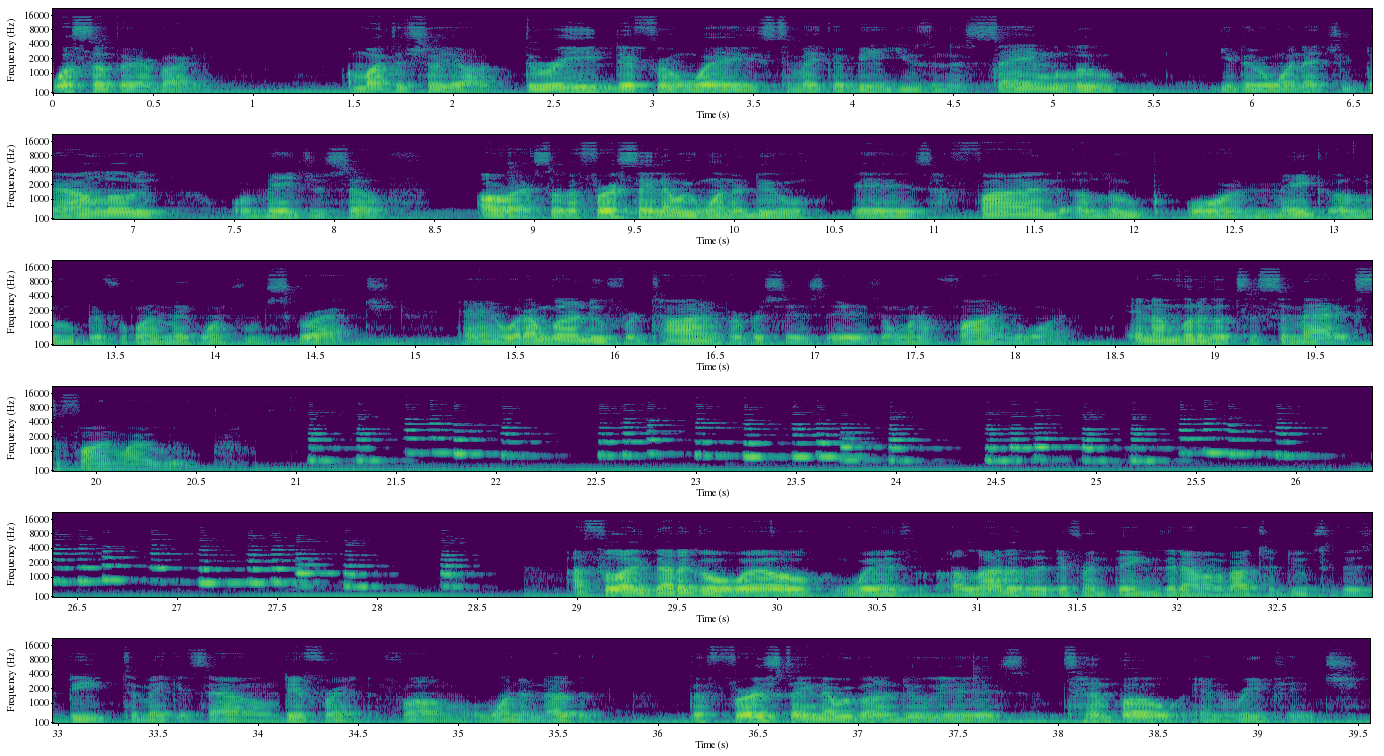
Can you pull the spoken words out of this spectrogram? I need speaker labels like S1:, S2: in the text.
S1: What's up everybody? I'm about to show y'all three different ways to make a beat using the same loop, either one that you downloaded or made yourself. All right, so the first thing that we wanna do is find a loop or make a loop if we're gonna make one from scratch. And what I'm gonna do for time purposes is I'm gonna find one. And I'm gonna go to Cymatics to find my loop. I feel like that'll go well with a lot of the different things that I'm about to do to this beat to make it sound different from one another. The first thing that we're gonna do is tempo and repitch.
